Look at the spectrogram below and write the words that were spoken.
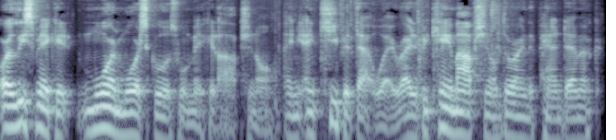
or at least make it more and more schools will make it optional and, and keep it that way right it became optional during the pandemic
